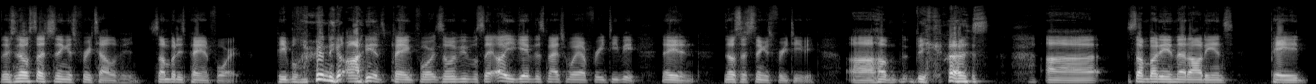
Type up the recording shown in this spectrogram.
There's no such thing as free television. Somebody's paying for it. People are in the audience paying for it. So when people say, "Oh, you gave this match away on free TV," no, you didn't. No such thing as free TV, um, because uh, somebody in that audience paid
